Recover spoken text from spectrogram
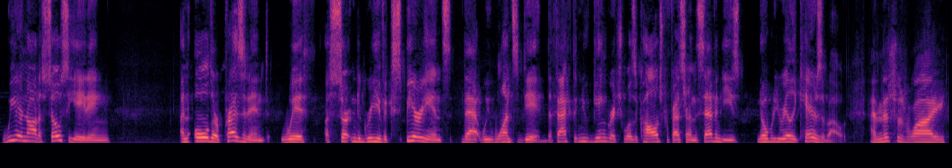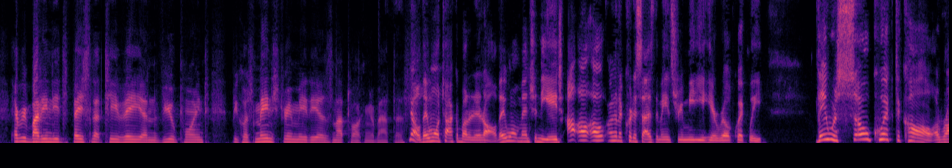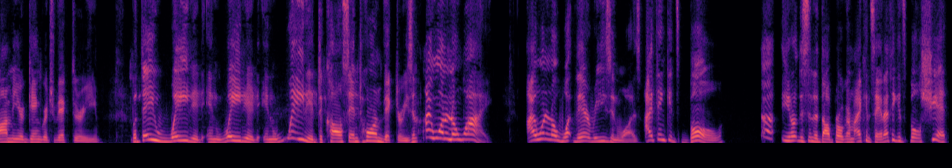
We are not associating an older president with a certain degree of experience that we once did. The fact that Newt Gingrich was a college professor in the 70s, nobody really cares about. And this is why everybody needs BaseNet TV and Viewpoint because mainstream media is not talking about this. No, they won't talk about it at all. They won't mention the age. I'll, I'll, I'm going to criticize the mainstream media here real quickly. They were so quick to call a Romney or Gingrich victory, but they waited and waited and waited to call Santorum victories. And I want to know why. I want to know what their reason was. I think it's bull. Uh, you know, this is an adult program. I can say it. I think it's bullshit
